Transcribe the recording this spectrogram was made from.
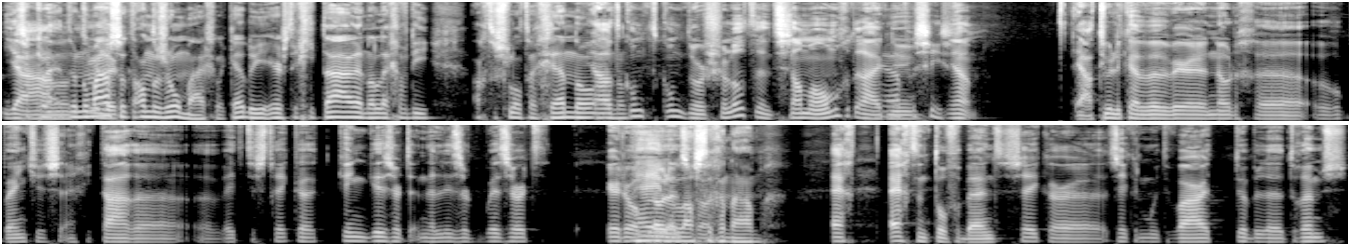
Ja, klein- normaal is dat andersom eigenlijk. Hè? Doe je eerst de gitaar en dan leggen we die achter slot en grendel. Ja, het dan- komt, komt door Charlotte. Het is allemaal omgedraaid Ja, nu. precies. Ja. ja, natuurlijk hebben we weer de nodige eh, rockbandjes en gitaren eh, weten te strikken. King Gizzard en The Lizard Wizard. Eerder op Hele lastige naam. Echt, echt een toffe band. Zeker, eh, zeker de moeite waard. Dubbele drums.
